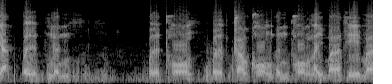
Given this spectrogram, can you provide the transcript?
ยะเปิดเงิน เปิดทอง เปิดข้าวของเงินทองไหลมาเทมา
